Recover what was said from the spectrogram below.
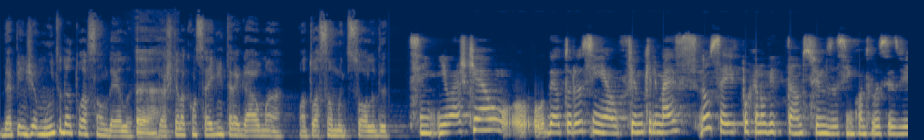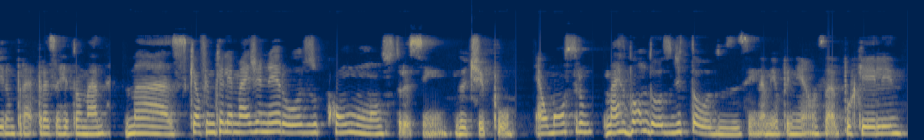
dependia muito da atuação dela. É. Eu acho que ela consegue entregar uma, uma atuação muito sólida. Sim, e eu acho que é o, o Del Toro, assim, é o filme que ele mais. Não sei, porque eu não vi tantos filmes assim quanto vocês viram pra essa retomada, mas que é o filme que ele é mais generoso com o monstro, assim, do tipo. É o monstro mais bondoso de todos, assim, na minha opinião, sabe? Porque ele.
